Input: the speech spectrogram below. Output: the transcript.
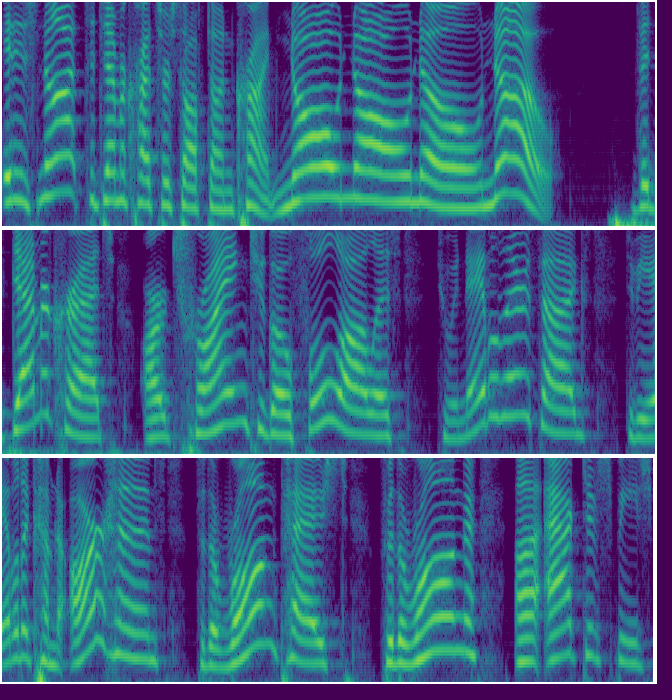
It is not the Democrats are soft on crime. No, no, no, no. The Democrats are trying to go full lawless to enable their thugs to be able to come to our homes for the wrong post, for the wrong uh, act of speech,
